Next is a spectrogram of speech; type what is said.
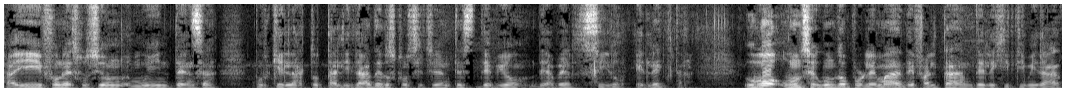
Ahí fue una discusión muy intensa porque la totalidad de los constituyentes debió de haber sido electa. Hubo un segundo problema de falta de legitimidad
